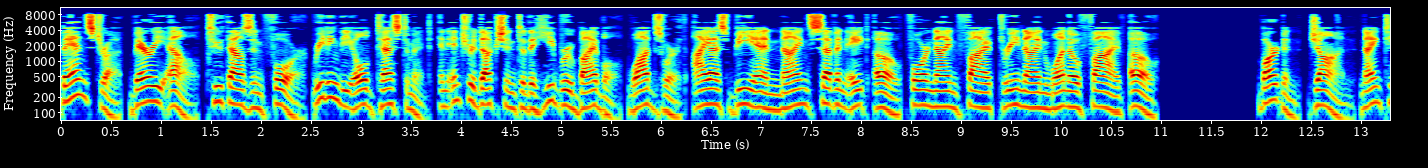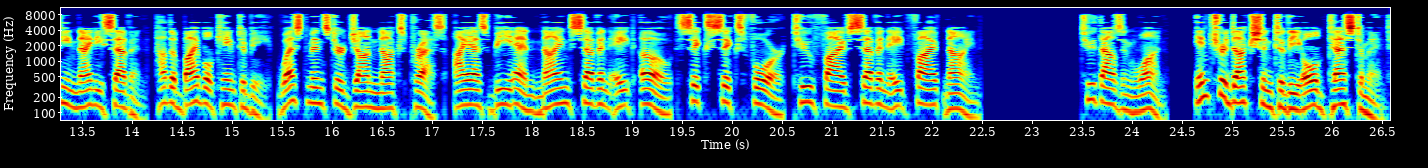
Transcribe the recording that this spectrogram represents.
Bandstra, Barry L. 2004, Reading the Old Testament, An Introduction to the Hebrew Bible, Wadsworth, ISBN 978-0-495-39105-0 Barton, John How the Bible Came to Be, Westminster John Knox Press, ISBN 978-0-664-25785-9 2001. "'Introduction to the Old Testament'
